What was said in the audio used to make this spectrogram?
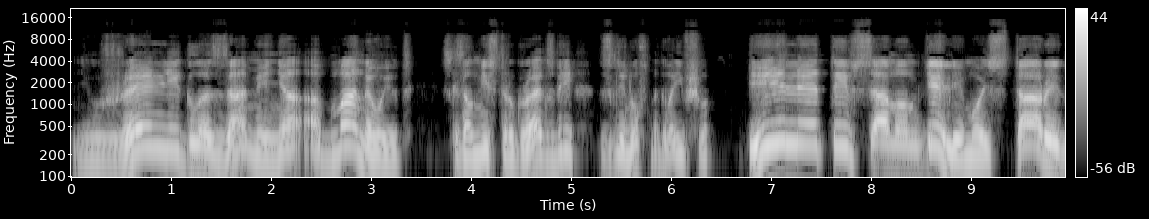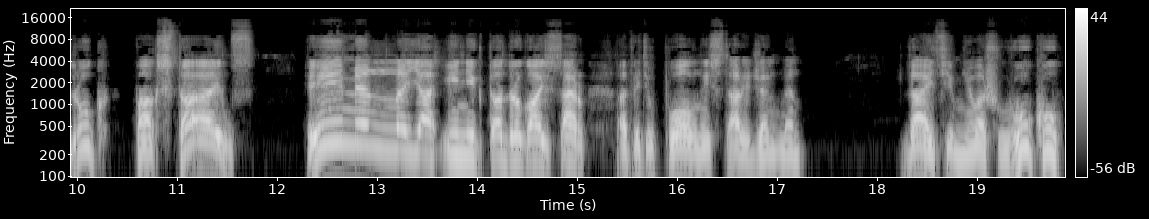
Неужели глаза меня обманывают? — сказал мистер Грэксбери, взглянув на говорившего. — Или ты в самом деле мой старый друг Пак Стайлз? — Именно я и никто другой, сэр, — ответил полный старый джентльмен. — Дайте мне вашу руку,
